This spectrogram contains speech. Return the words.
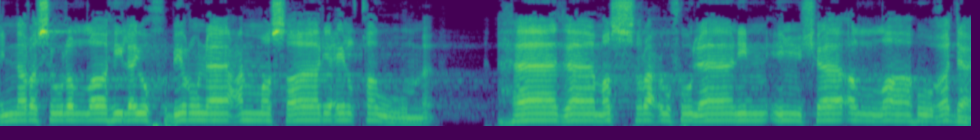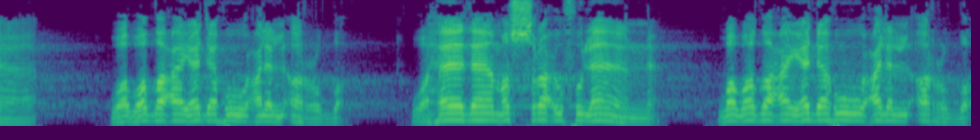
إن رسول الله ليخبرنا عن مصارع القوم. هذا مصرع فلان إن شاء الله غدا. ووضع يده على الأرض. وهذا مصرع فلان. ووضع يده على الأرض.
